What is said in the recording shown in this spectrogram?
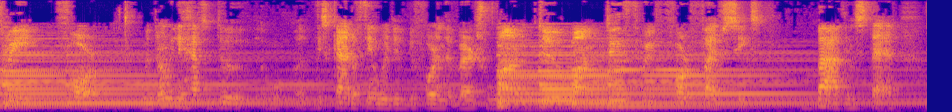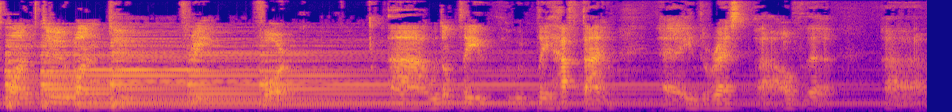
three, four. We don't really have to do uh, this kind of thing we did before in the verse. One, two, one, two, three, four, five, six. But instead, one, two, one, two, three, four. Uh, we don't play. We play half time uh, in the rest uh, of the uh,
